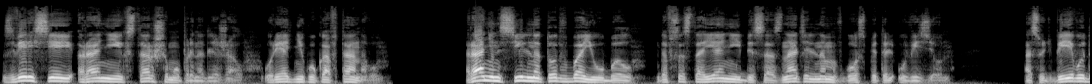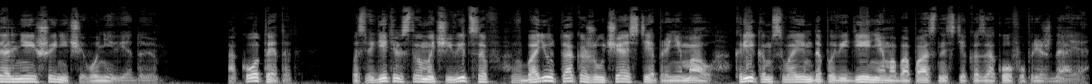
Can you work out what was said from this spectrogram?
зверь сей ранее их старшему принадлежал, уряднику Кафтанову, Ранен сильно тот в бою был, да в состоянии бессознательном в госпиталь увезен. О судьбе его дальнейшей ничего не ведаю. А кот этот, по свидетельствам очевидцев, в бою так же участие принимал, криком своим да поведением об опасности казаков упреждая.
